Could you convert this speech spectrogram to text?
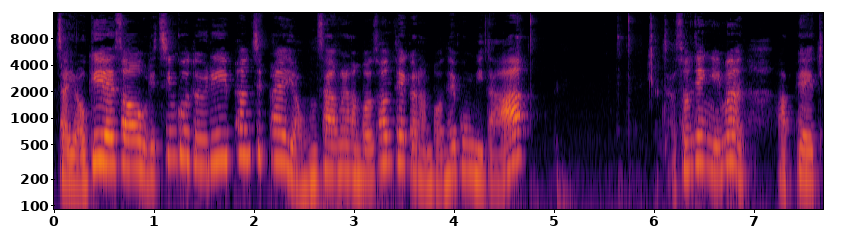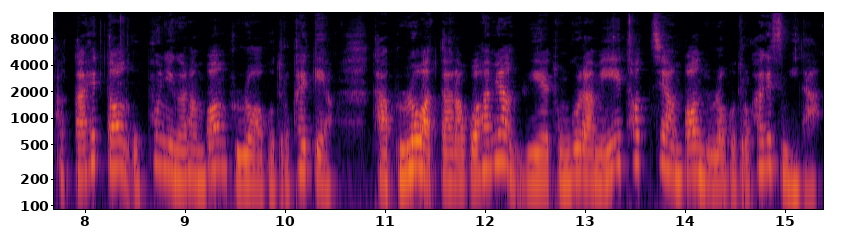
자, 여기에서 우리 친구들이 편집할 영상을 한번 선택을 한번 해봅니다. 자, 선생님은 앞에 아까 했던 오프닝을 한번 불러와 보도록 할게요. 다 불러왔다라고 하면 위에 동그라미 터치 한번 눌러보도록 하겠습니다.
